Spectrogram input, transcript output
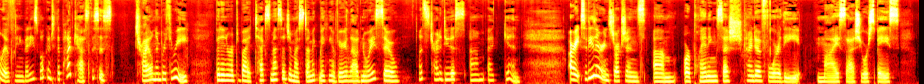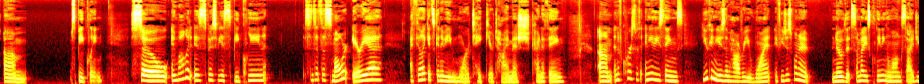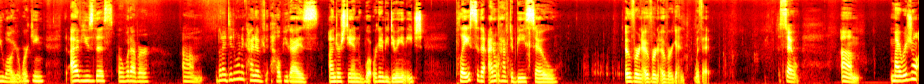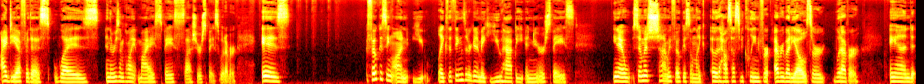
Hello, cleaning buddies. Welcome to the podcast. This is trial number three. Been interrupted by a text message and my stomach making a very loud noise. So let's try to do this um, again. All right, so these are instructions um, or planning sesh kind of for the my slash your space um, speed clean. So, and while it is supposed to be a speed clean, since it's a smaller area, I feel like it's going to be more take your time ish kind of thing. Um, and of course, with any of these things, you can use them however you want. If you just want to know that somebody's cleaning alongside you while you're working, that I've used this or whatever. Um, but I did want to kind of help you guys understand what we're going to be doing in each place so that I don't have to be so over and over and over again with it. So, um, my original idea for this was, and the reason I'm calling it my space slash your space, whatever, is focusing on you, like the things that are going to make you happy in your space. You know, so much time we focus on like, oh, the house has to be clean for everybody else or whatever. And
